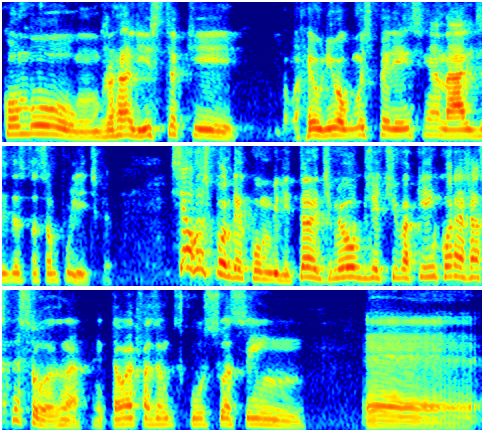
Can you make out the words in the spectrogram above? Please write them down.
como um jornalista que reuniu alguma experiência em análise da situação política. Se eu responder como militante, meu objetivo aqui é encorajar as pessoas, né? Então é fazer um discurso assim. É...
